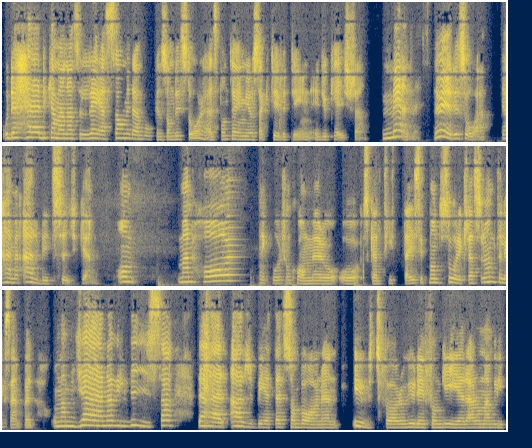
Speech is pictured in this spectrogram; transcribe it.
Och det här det kan man alltså läsa om i den boken som det står här, Spontaneous Activity in Education. Men nu är det så att det här med arbetscykeln. Om man har människor som kommer och, och ska titta i sitt Montessori-klassrum till exempel, och man gärna vill visa det här arbetet som barnen utför och hur det fungerar och man vill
